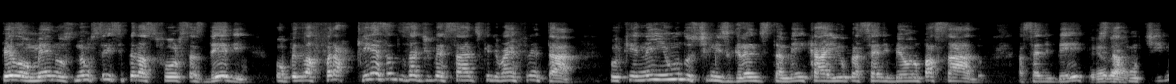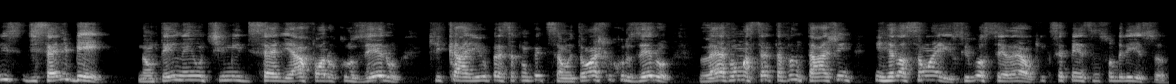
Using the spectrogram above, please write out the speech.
pelo menos, não sei se pelas forças dele ou pela fraqueza dos adversários que ele vai enfrentar, porque nenhum dos times grandes também caiu para a Série B ano passado. A Série B Verdade. está com times de Série B. Não tem nenhum time de Série A fora o Cruzeiro que caiu para essa competição. Então, acho que o Cruzeiro leva uma certa vantagem em relação a isso. E você, Léo, o que, que você pensa sobre isso?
